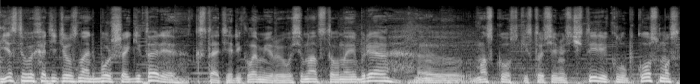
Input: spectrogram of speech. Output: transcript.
Если вы хотите узнать больше о гитаре, кстати, рекламирую, 18 ноября э, московский 174, клуб «Космос»,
